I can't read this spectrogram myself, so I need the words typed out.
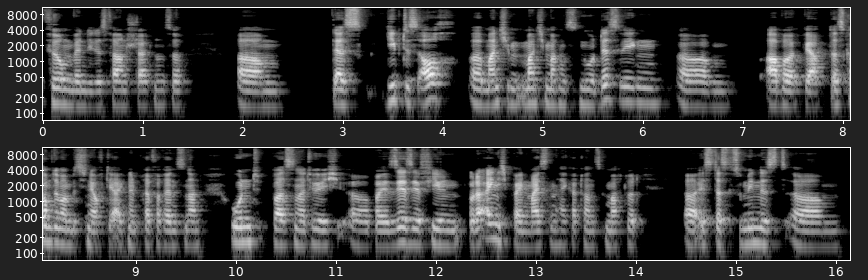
Firmen, wenn die das veranstalten und so. Ähm, das gibt es auch. Äh, manche, manche machen es nur deswegen. Ähm, aber ja, das kommt immer ein bisschen auf die eigenen Präferenzen an. Und was natürlich äh, bei sehr, sehr vielen oder eigentlich bei den meisten Hackathons gemacht wird, äh, ist, dass zumindest ähm,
